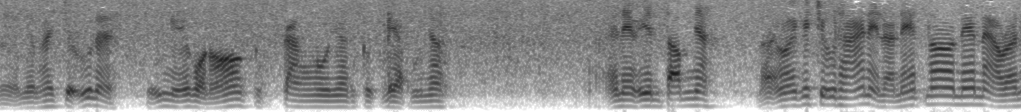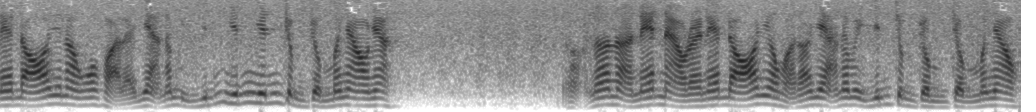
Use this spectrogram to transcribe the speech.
Đấy, anh em thấy chữ này chữ nghĩa của nó cực căng luôn nha cực đẹp luôn nha. Anh em yên tâm nha. Đấy, mấy cái chữ thái này là nét nó nét nào là nét đó chứ nó không có phải là dạng nó bị dính dính dính chùm chùm với nhau nha. Đó, nó là nét nào là nét đó chứ không phải nó dạng nó bị dính chùm chùm chùm với nhau.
